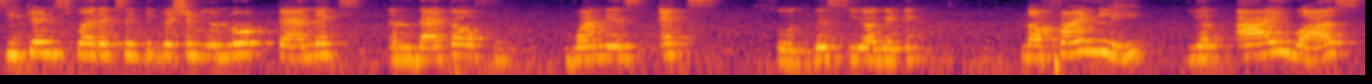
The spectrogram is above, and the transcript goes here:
secant square x integration you know tan x and that of 1 is x. So this you are getting. Now finally your i was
